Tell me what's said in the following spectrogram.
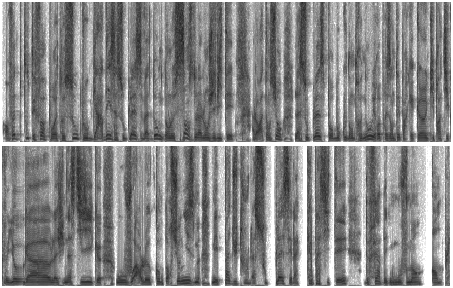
en fait, tout effort pour être souple ou garder sa souplesse va donc dans le sens de la longévité. Alors attention, la souplesse pour beaucoup d'entre nous est représentée par quelqu'un qui pratique le yoga, la gymnastique ou voire le contorsionnisme, mais pas du tout. La souplesse est la capacité de faire des mouvements amples.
